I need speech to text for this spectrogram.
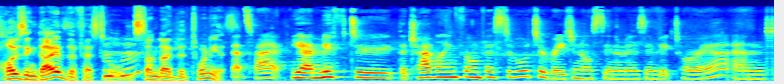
closing day of the festival, Mm-hmm. Sunday the 20th. That's right. Yeah, MIFF do the Travelling Film Festival to regional cinemas in Victoria, and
